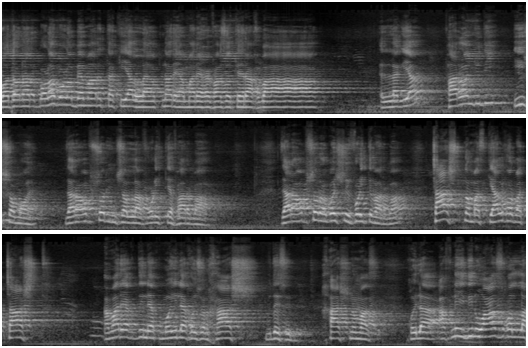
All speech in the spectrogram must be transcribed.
বদনের বড় বড় বেমার তাকি আল্লাহ আপনারে আমারে হেফাজতে রাখবা। লাগিয়া ফারন যদি ই সময় যারা অবসর ইনশাল্লাহ পড়িতে পারবা, যারা অবসর অবশ্যই পড়িতে পারবা চাষ নমাজ খেয়াল করবা চাষ আমার একদিন এক মহিলা কইসন খাস বুঝাইছেন? খাস নমাজ কইলা, আপনি এদিন ওয়াজ করলা,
